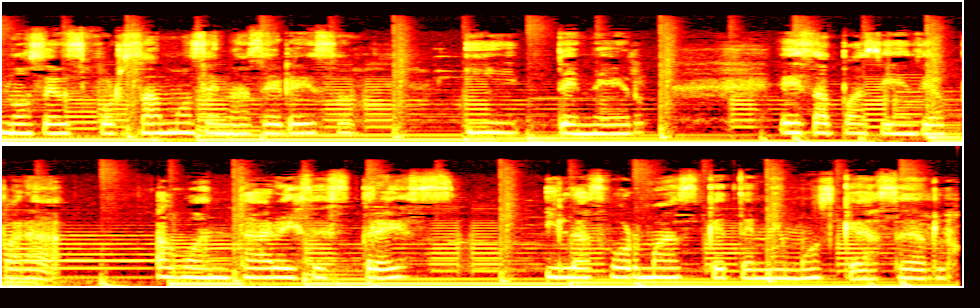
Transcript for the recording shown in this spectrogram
nos esforzamos en hacer eso y tener esa paciencia para aguantar ese estrés y las formas que tenemos que hacerlo.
